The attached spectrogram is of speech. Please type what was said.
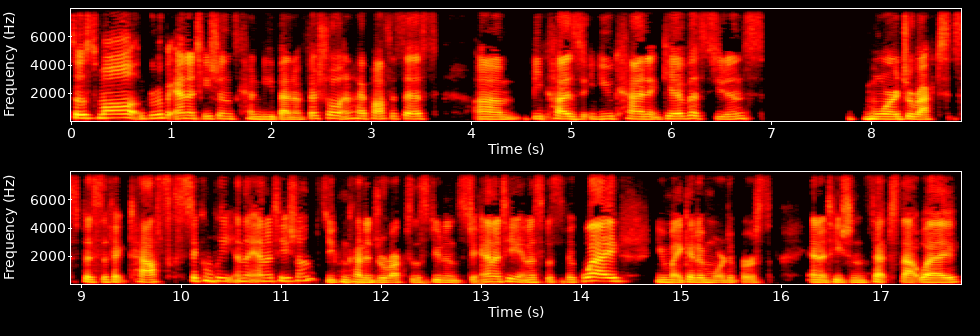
So small group annotations can be beneficial in hypothesis um, because you can give students more direct specific tasks to complete in the annotations. You can kind of direct the students to annotate in a specific way. You might get a more diverse annotation set that way.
